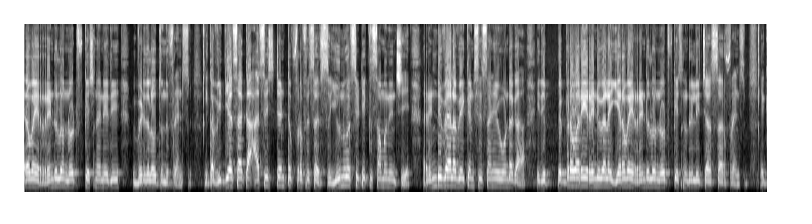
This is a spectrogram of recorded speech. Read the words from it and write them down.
ఇరవై రెండులో నోటిఫికేషన్ అనేది విడుదలవుతుంది ఫ్రెండ్స్. ఇక విద్యాశాఖ అసిస్టెంట్ ప్రొఫెసర్స్ యూనివర్సిటీకి సంబంధించి రెండు వేల వేకెన్సీస్ అనేవి ఉండగా ఇది ఫిబ్రవరి రెండు వేల ఇరవై రెండులో నోటిఫికేషన్ రిలీజ్ చేస్తారు ఫ్రెండ్స్. ఇక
